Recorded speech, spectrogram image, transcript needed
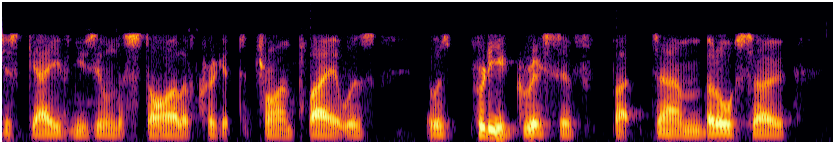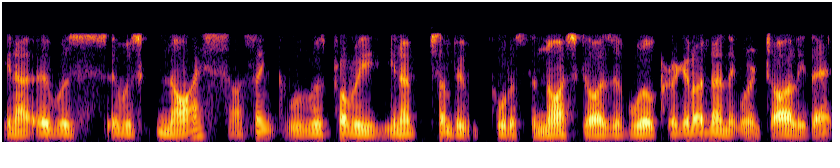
just gave New Zealand a style of cricket to try and play. It was it was pretty aggressive, but um, but also you know it was it was nice. I think it was probably you know some people called us the nice guys of world cricket. I don't think we're entirely that.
